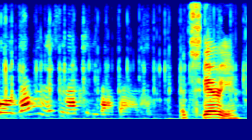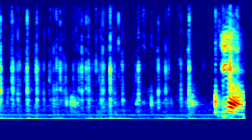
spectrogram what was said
Well, that one isn't actually that bad. It's scary. Yeah,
